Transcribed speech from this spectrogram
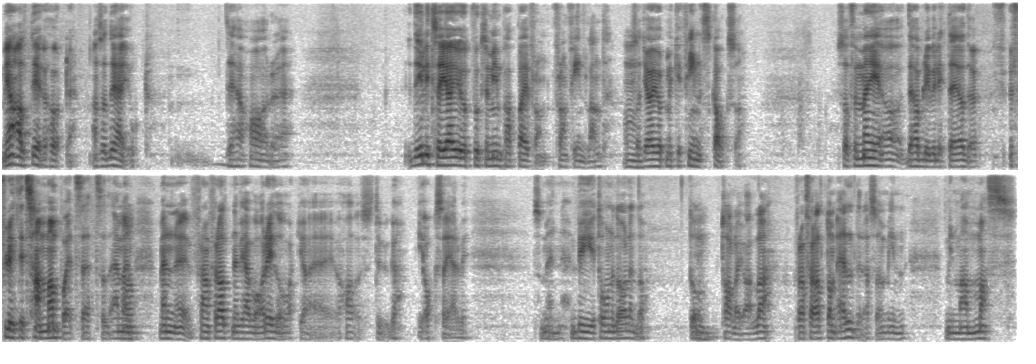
Men jag har alltid hört det. Alltså det har jag gjort. Det har... eh, Det är lite så, jag är ju uppvuxen, min pappa är från, från Finland. Mm. Så att jag har gjort mycket finska också. Så för mig, det har blivit lite, ja, det har flyttit samman på ett sätt. Så där. Men, Ja. men eh, framförallt när vi har varit då, vart jag eh, har stuga i Oksajärvi. Som en by i Tornedalen då. Då Mm. talar ju alla, framförallt de äldre, alltså min, min mammas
